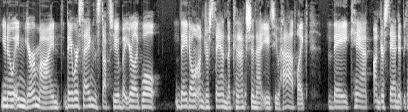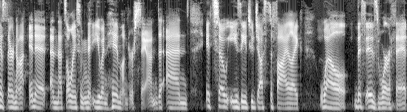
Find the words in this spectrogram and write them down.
you know, in your mind, they were saying the stuff to you, but you're like, well, they don't understand the connection that you two have. Like, they can't understand it because they're not in it. And that's only something that you and him understand. And it's so easy to justify, like, well, this is worth it.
